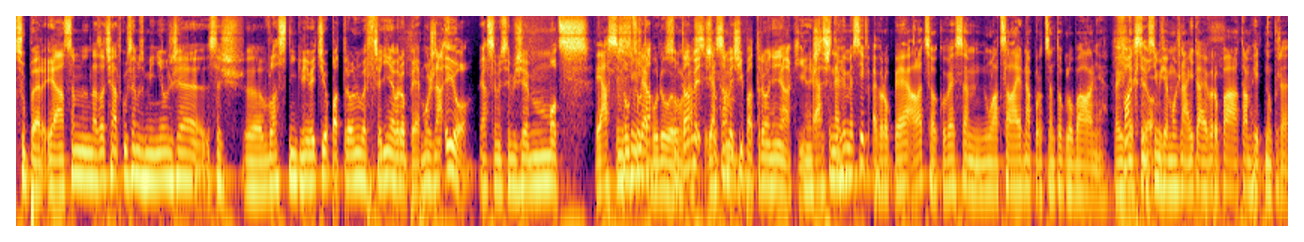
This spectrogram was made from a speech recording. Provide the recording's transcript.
Super. Já jsem na začátku jsem zmínil, že jsi eh, vlastník největšího patronu ve střední Evropě. Možná i jo. Já si myslím, že moc. Já si myslím, jsou, že tam, budu. Jsou tam, já, jsou tam jsem... větší patroni nějaký? Než já si nevím, jestli v Evropě, ale celkově jsem 0,1% globálně. Takže Fakt, si jo? myslím, že možná i ta Evropa tam hitnu, protože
